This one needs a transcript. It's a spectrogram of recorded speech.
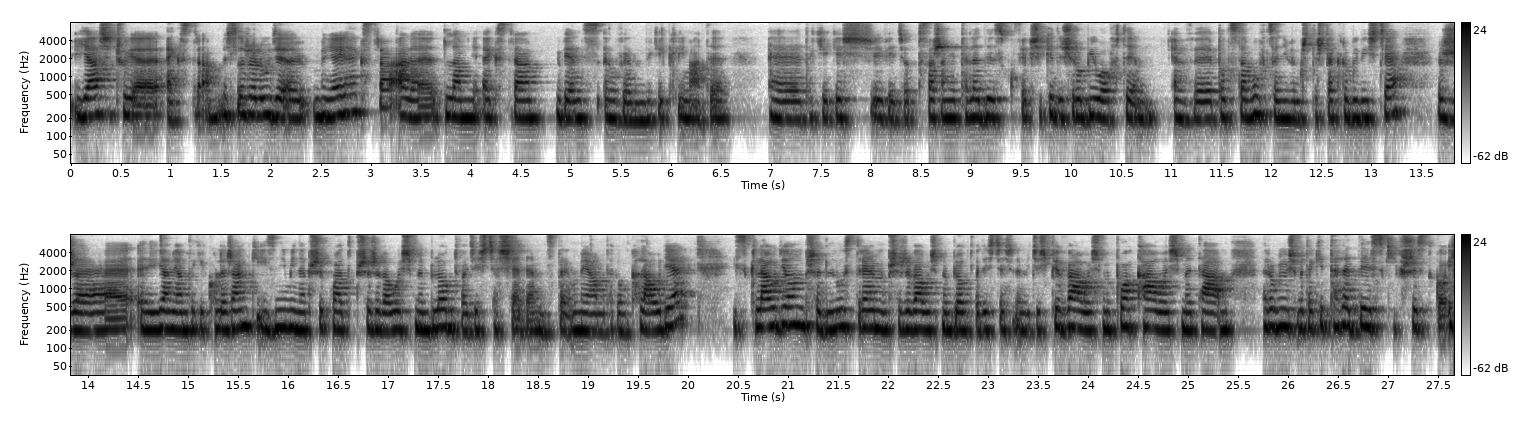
ja się czuję ekstra. Myślę, że ludzie mniej ekstra, ale dla mnie ekstra, więc uwielbiam takie klimaty e, takie jakieś, wiecie, odtwarzanie teledysków, jak się kiedyś robiło w tym, w podstawówce, nie wiem, czy też tak robiliście, że e, ja miałam takie koleżanki i z nimi na przykład przeżywałyśmy blok 27. Miałam taką Klaudię i z Klaudią przed lustrem przeżywałyśmy blok 27, wiecie, śpiewałyśmy, płakałyśmy tam, robiłyśmy takie teledyski, wszystko i,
